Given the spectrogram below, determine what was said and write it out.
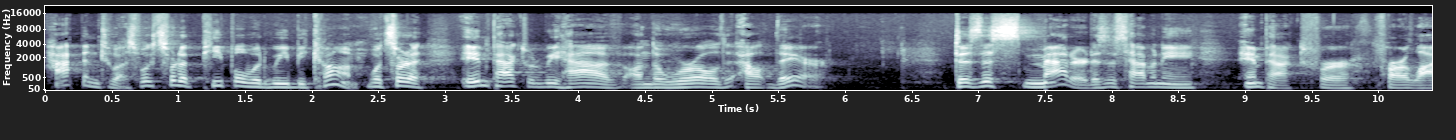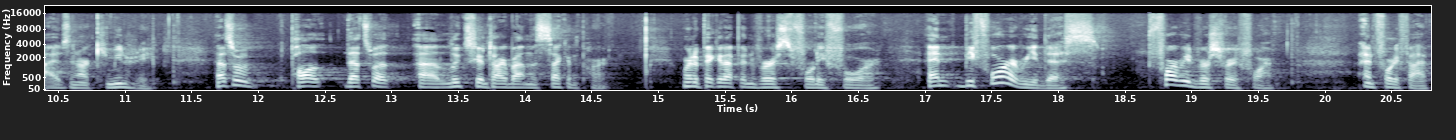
happen to us? What sort of people would we become? What sort of impact would we have on the world out there? Does this matter? Does this have any impact for, for our lives and our community? That's what Paul. That's what uh, Luke's going to talk about in the second part. We're going to pick it up in verse 44. And before I read this, before I read verse 44 and 45,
